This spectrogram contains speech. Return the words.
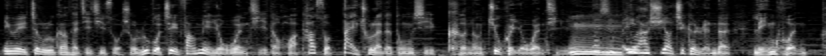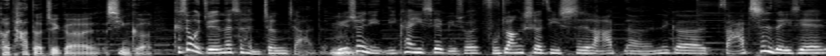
因为正如刚才杰奇所说，如果这方面有问题的话，他所带出来的东西可能就会有问题。嗯，但是因为他需要这个人的灵魂和他的这个性格。可是我觉得那是很挣扎的。比如说你你看一些，比如说服装设计师啦，呃，那个杂志的一些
